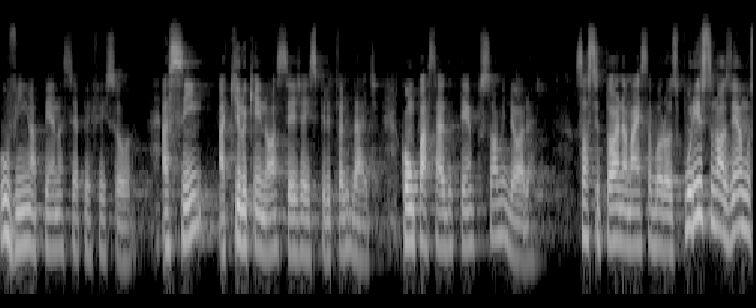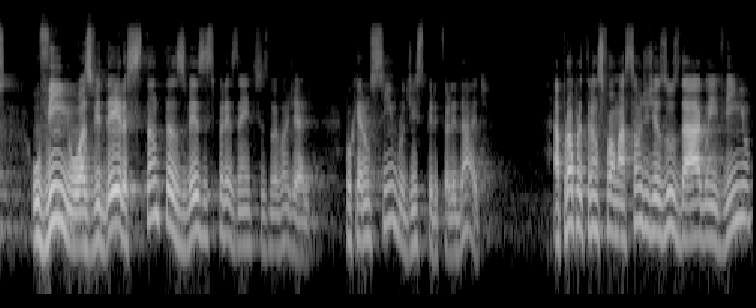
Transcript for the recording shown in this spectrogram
o vinho apenas se aperfeiçoa. Assim, aquilo que em nós seja a espiritualidade. Com o passar do tempo, só melhora só se torna mais saboroso. Por isso nós vemos o vinho ou as videiras tantas vezes presentes no Evangelho, porque era um símbolo de espiritualidade. A própria transformação de Jesus da água em vinho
